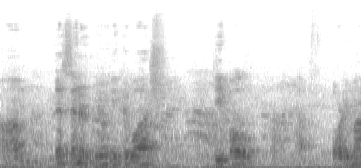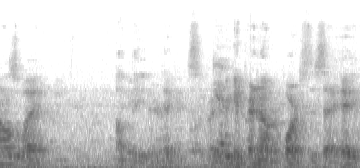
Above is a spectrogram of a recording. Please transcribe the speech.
um, this interview and you could watch people uh, 40 miles away update their tickets. Right? Yeah. We can print out reports to say, hey,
